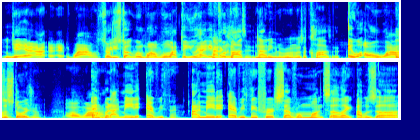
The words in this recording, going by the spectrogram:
Yeah. I, I, wow. So you started with one room. I thought you had it I had a from closet. Not even a room. It was a closet. It, oh wow. It was a storage room. Oh wow. And but I made it everything. I made it everything for several months. So like I was uh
